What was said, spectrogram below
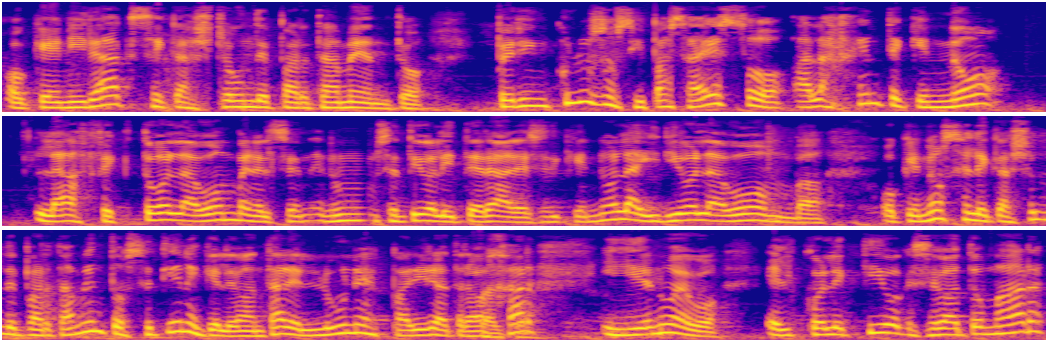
o que en Irak se cayó un departamento, pero incluso si pasa eso, a la gente que no la afectó la bomba en, el, en, un sentido literal, es decir, que no la hirió la bomba o que no se le cayó el departamento, se tiene que levantar el lunes para ir a trabajar. Y de nuevo, el colectivo que se va a tomar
